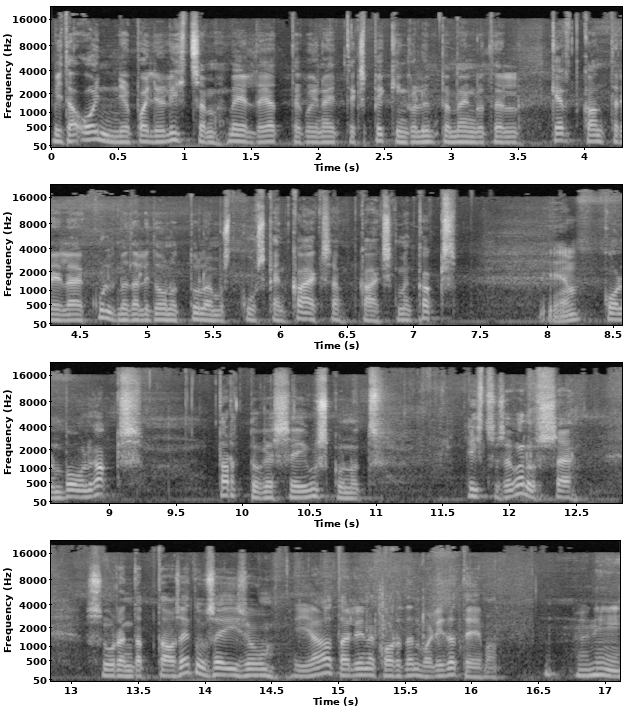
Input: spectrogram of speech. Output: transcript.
mida on ju palju lihtsam meelde jätta, kui näiteks Pekingi olümpiamängudel Gerd Kanterile kuldmedali toonud tulemust kuuskümmend kaheksa, kaheksakümmend kaks. kolm pool kaks Tartu, kes ei uskunud lihtsuse võlusse, suurendab taas eduseisu ja Tallinna kord on valida teema. no nii.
